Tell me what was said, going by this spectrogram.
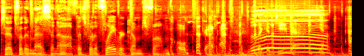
So that's where they're messing up. That's where the flavor comes from. Oh, God. like a tea bag. Uh,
